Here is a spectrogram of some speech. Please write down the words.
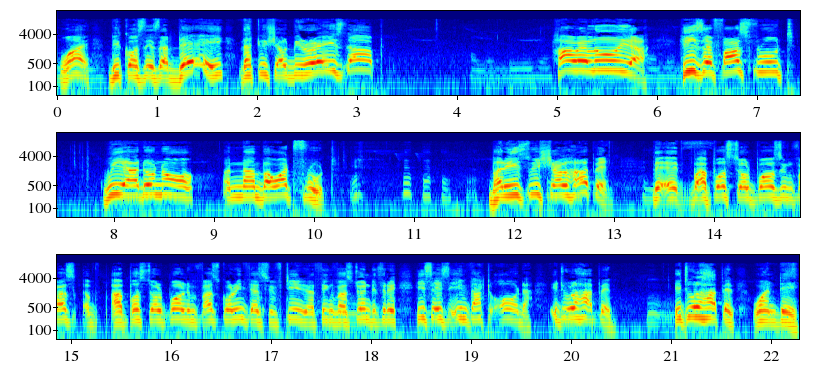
Why? Mm. Because there's a day that we shall be raised up. Hallelujah. He's a first fruit. We, I don't know, a number what fruit. but it shall happen. The uh, Apostle Paul in first, uh, Apostle Paul in First Corinthians 15, I think verse 23, he says, in that order, it will happen. It will happen one day.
